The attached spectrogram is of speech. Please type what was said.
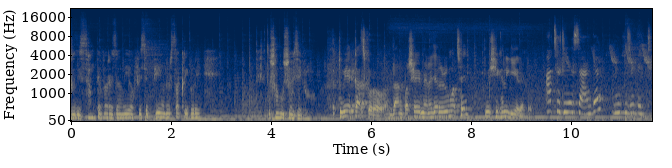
যদি জানতে পারে যে আমি অফিসে পিয়নের চাকরি করি তাহলে তো সমস্যা হয়ে যাব তুমি এক কাজ করো ডান পাশে ম্যানেজারের রুম আছে তুমি সেখানে গিয়ে দেখো। আচ্ছা ঠিক আছে আঙ্কেল আমি খুঁজে দিচ্ছি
